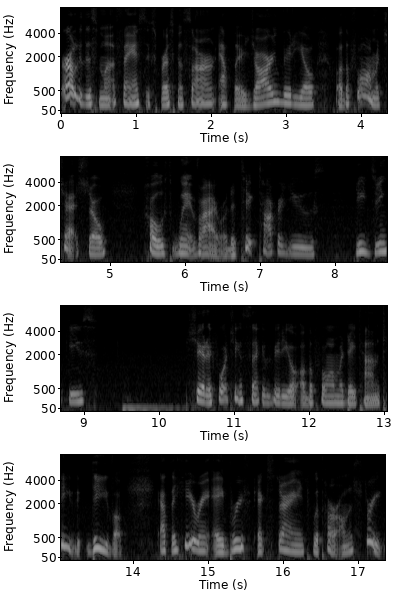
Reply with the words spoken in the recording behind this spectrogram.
Early this month, fans expressed concern after a jarring video of the former chat show host went viral. The TikToker used D. Jenkins shared a 14 second video of the former daytime TV diva after hearing a brief exchange with her on the street.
